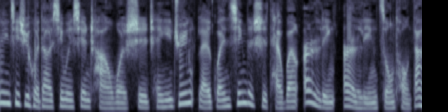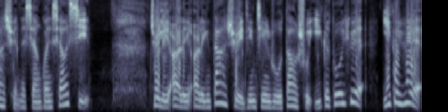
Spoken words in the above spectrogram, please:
欢迎继续回到新闻现场，我是陈怡君，来关心的是台湾二零二零总统大选的相关消息。距离二零二零大选已经进入倒数一个多月，一个月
